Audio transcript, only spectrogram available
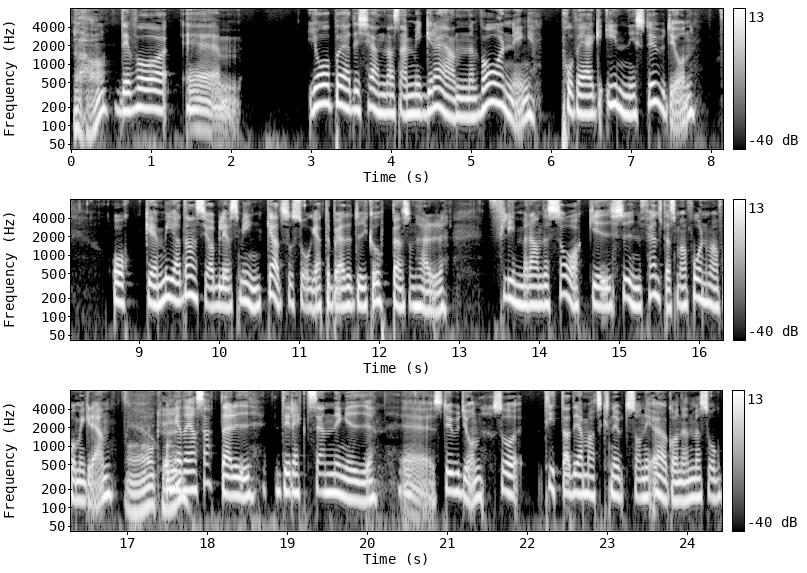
Jaha. Det var... jag började känna sån här migränvarning på väg in i studion. Och eh, medans jag blev sminkad så såg jag att det började dyka upp en sån här flimrande sak i synfältet som man får när man får migrän. Ja, okej. Och medan jag satt där i direktsändning i eh, studion så tittade jag Mats Knutsson i ögonen men såg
